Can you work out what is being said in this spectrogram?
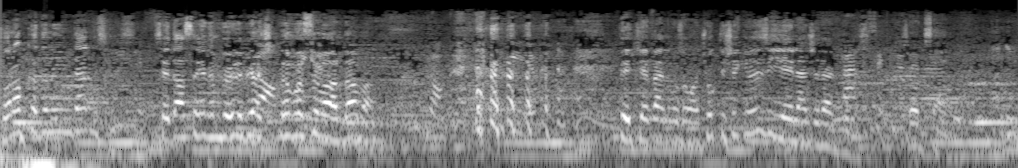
Çorap kadınıyım der misiniz? Seda Sayan'ın böyle bir Yok. açıklaması vardı ama. Yok. Peki efendim o zaman çok teşekkür ederiz. İyi eğlenceler dileriz. teşekkür ederim. Çok sağ olun.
